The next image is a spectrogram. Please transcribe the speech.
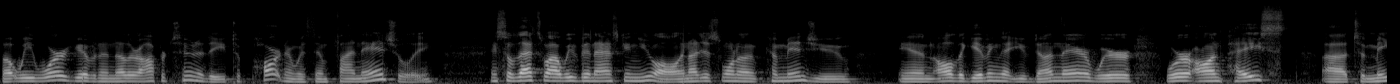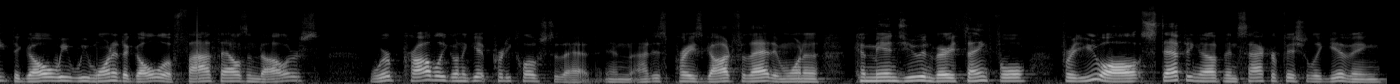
but we were given another opportunity to partner with them financially. And so that's why we've been asking you all. And I just want to commend you in all the giving that you've done there. We're, we're on pace uh, to meet the goal. We, we wanted a goal of $5,000. We're probably going to get pretty close to that. And I just praise God for that and want to commend you and very thankful for you all stepping up and sacrificially giving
